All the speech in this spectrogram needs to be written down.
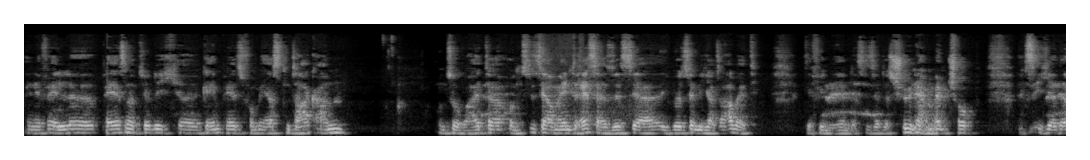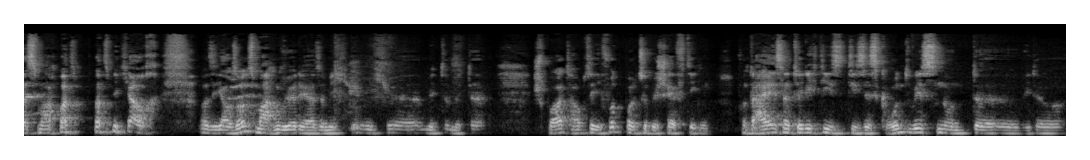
NFL Pass natürlich, äh, Game Pass vom ersten Tag an und so weiter. Und es ist ja auch mein Interesse. Also es ist ja, ich würde es ja nicht als Arbeit definieren. Das ist ja das Schöne an meinem Job, dass ich ja das mache, was, was mich auch, was ich auch sonst machen würde. Also mich, mich äh, mit, mit äh, Sport, hauptsächlich Football zu beschäftigen. Von daher ist natürlich dieses, dieses Grundwissen und äh, wie du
